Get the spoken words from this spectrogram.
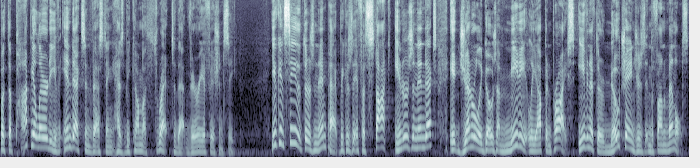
But the popularity of index investing has become a threat to that very efficiency. You can see that there's an impact because if a stock enters an index, it generally goes immediately up in price, even if there are no changes in the fundamentals.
